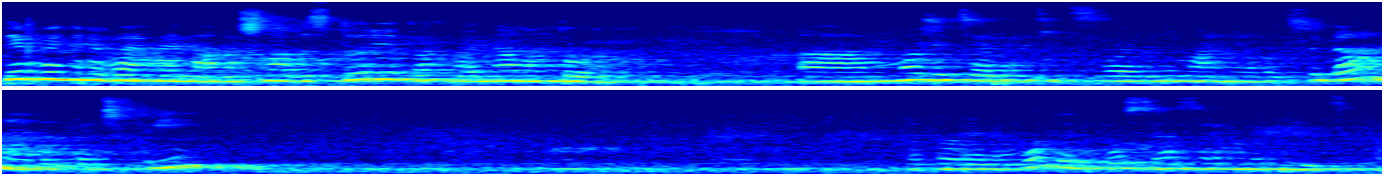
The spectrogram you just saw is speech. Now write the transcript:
Первая мировая война вошла в историю как война моторов. А, можете обратить свое внимание вот сюда, на этот тачскрин, который работает по сенсорному принципу.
